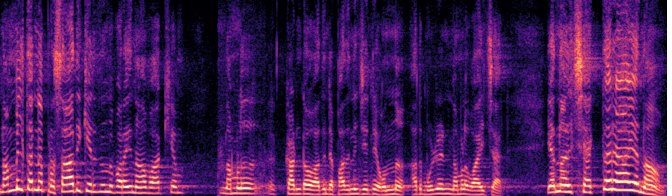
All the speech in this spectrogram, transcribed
നമ്മിൽ തന്നെ പ്രസാദിക്കരുതെന്ന് പറയുന്ന ആ വാക്യം നമ്മൾ കണ്ടോ? അതിന്റെ പതിനഞ്ചിന്റെ ഒന്ന് അത് മുഴുവൻ നമ്മൾ വായിച്ചാൽ. എന്നാൽ ശക്തരായ നാം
